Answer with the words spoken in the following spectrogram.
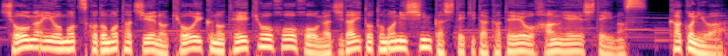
障害を持つ子どもたちへの教育の提供方法が時代とともに進化してきた過程を反映しています。過去には、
